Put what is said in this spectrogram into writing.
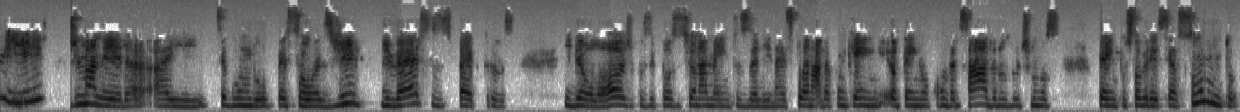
e de maneira aí, segundo pessoas de diversos espectros ideológicos e posicionamentos ali na esplanada com quem eu tenho conversado nos últimos tempos sobre esse assunto,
